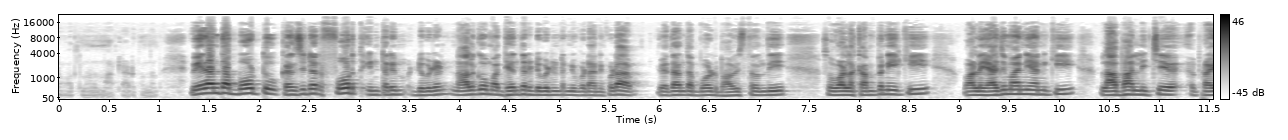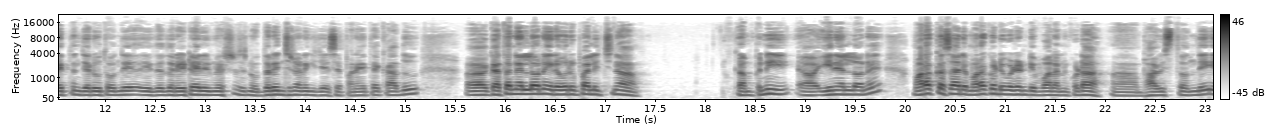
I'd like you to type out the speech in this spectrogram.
తర్వాత మనం మాట్లాడుకుందాం. Vedanta board to consider fourth interim dividend నాలుగో మధ్యంతర డివిడెండ్ ఇవ్వడానికి కూడా వేదాంత బోర్డు భావిస్తోంది. సో వాళ్ళ కంపెనీకి వాళ్ళ యాజమాన్యానికి లాభాలను ఇచ్చే ప్రయత్నం జరుగుతోంది. ఏదేదో రీటైల్ ఇన్వెస్టర్స్ని ఉద్ధరించడానికి చేసే పని అయితే కాదు గత నెలలోనే ఇరవై రూపాయలు ఇచ్చిన కంపెనీ ఈ నెలలోనే మరొకసారి మరొక డివిడెంట్ ఇవ్వాలని కూడా భావిస్తోంది.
